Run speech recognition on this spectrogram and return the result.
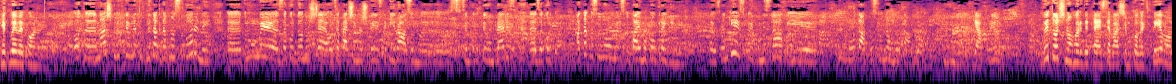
як ви виконуєте? Наш колектив не, так давно створений, е, тому ми за кордоном ще оце перший наш виїзд такий разом е, з цим колективом Бревіс е, за кордон. А так в основному ми виступаємо по Україні. У Франківську, і по містах, і ну так, в основному там. Дякую. Ви точно гордитеся вашим колективом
